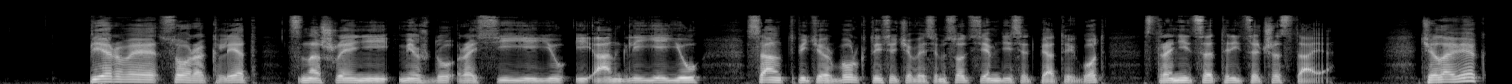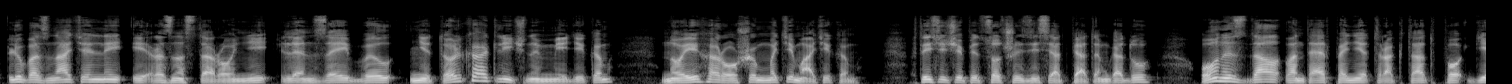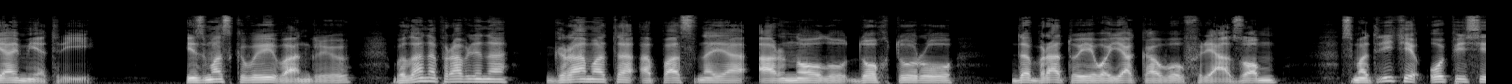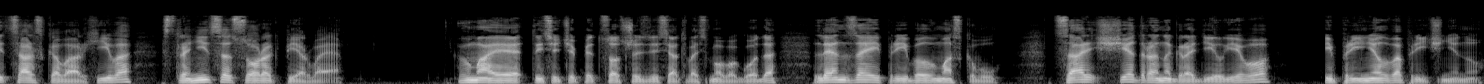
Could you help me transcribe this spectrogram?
Первые 40 лет сношений между Россией и Англией Санкт-Петербург, 1875 год, страница 36. Человек любознательный и разносторонний, Лензей был не только отличным медиком, но и хорошим математиком. В 1565 году он издал в Антверпене трактат по геометрии. Из Москвы в Англию была направлена грамота опасная Арнолу доктору, да брату его Якову Фрязом. Смотрите описи царского архива, страница 41. В мае 1568 года Лензей прибыл в Москву. Царь щедро наградил его и принял в опричнину.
